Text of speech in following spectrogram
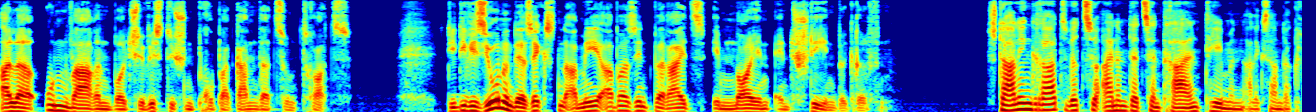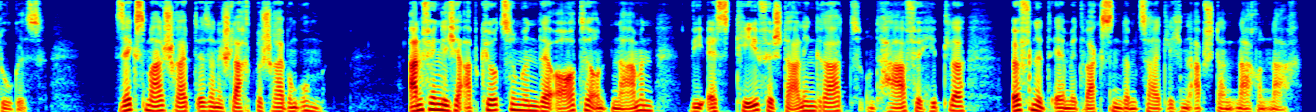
aller unwahren bolschewistischen Propaganda zum Trotz. Die Divisionen der sechsten Armee aber sind bereits im neuen Entstehen begriffen. Stalingrad wird zu einem der zentralen Themen Alexander Kluges. Sechsmal schreibt er seine Schlachtbeschreibung um. Anfängliche Abkürzungen der Orte und Namen wie ST für Stalingrad und H für Hitler öffnet er mit wachsendem zeitlichen Abstand nach und nach.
